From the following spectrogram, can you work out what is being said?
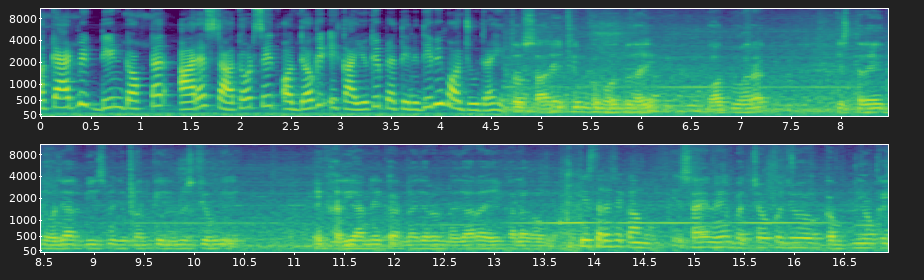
academic dean doctor R S Rathore सहित औद्योगिक इकाइयों के प्रतिनिधि भी मौजूद रहे। तो सारी टीम को बहुत बधाई, बहुत मुबारक। इस तरह 2020 में जो बन के यूनिवर्सिटी होगी एक हरियाणा का नज़र और नज़ारा एक अलग होगा। किस तरह से काम होगा? ये साइन है बच्चों को जो कंपनियों के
